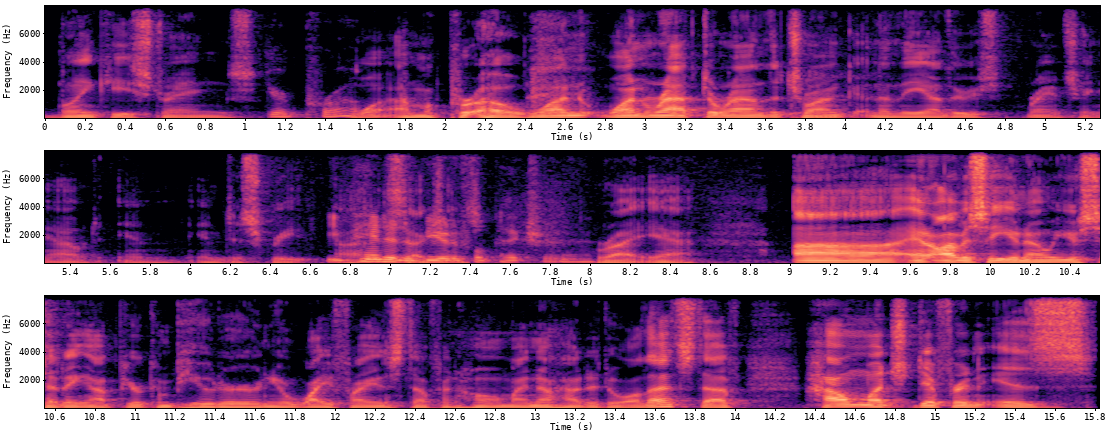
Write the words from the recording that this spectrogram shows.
blinky strings. You're a pro. One- I'm a pro. One one wrapped around the trunk, and then the others branching out in, in discrete You uh, painted a beautiful picture there. Right, yeah. Uh, and obviously, you know, you're setting up your computer and your Wi Fi and stuff at home. I know how to do all that stuff. How much different is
